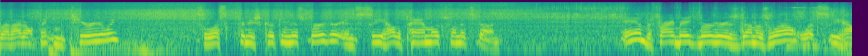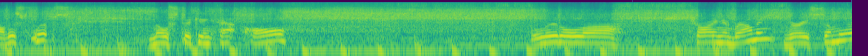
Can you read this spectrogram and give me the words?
but I don't think materially. So let's finish cooking this burger and see how the pan looks when it's done. And the fry bake burger is done as well. Let's see how this flips. No sticking at all. Little uh, charring and browning, very similar,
